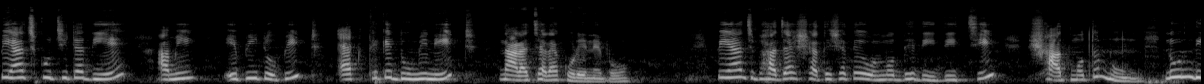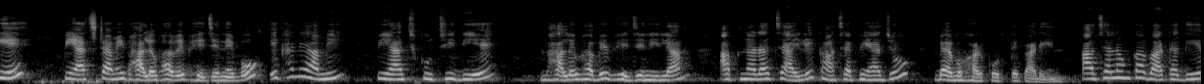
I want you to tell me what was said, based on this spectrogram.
পেঁয়াজ কুচিটা দিয়ে আমি এপিট ওপিট এক থেকে দু মিনিট নাড়াচাড়া করে নেব। পেঁয়াজ ভাজার সাথে সাথে ওর মধ্যে দিয়ে দিচ্ছি স্বাদ মতো নুন। নুন দিয়ে পেঁয়াজটা আমি ভালোভাবে ভেজে নেব। এখানে আমি পেঁয়াজ কুচি দিয়ে ভালোভাবে ভেজে নিলাম। আপনারা চাইলে কাঁচা পেঁয়াজও ব্যবহার করতে পারেন। কাঁচা লঙ্কা বাটা দিয়ে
